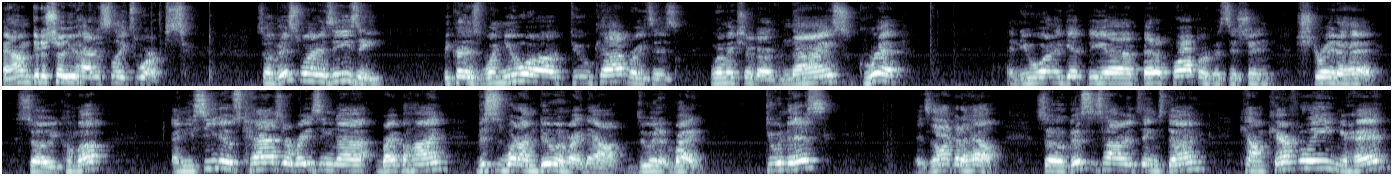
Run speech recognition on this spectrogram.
And I'm going to show you how this legs works. So this one is easy because when you uh, do calf raises, you want to make sure that nice grip and you want to get the uh, better proper position straight ahead. So you come up and you see those calves are raising uh, right behind. This is what I'm doing right now, doing it right. Doing this, it's not going to help. So this is how everything's done. Count carefully in your head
